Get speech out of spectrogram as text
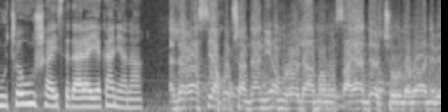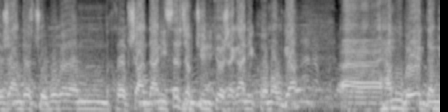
مووچە و شایستە داراییەکانیانە. لە راستیا خۆپیشاندانی ئەمڕۆ لە مامۆستایان دەرچوو، لە وانەبێژان دەرچوو، بوو بە خۆپیشاندانی سەرجەم چین و توێژەکانی کۆمەڵگە، هەموو بە یەک دەنگ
